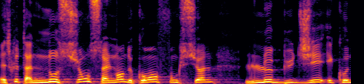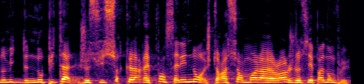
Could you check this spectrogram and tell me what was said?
est-ce que tu as notion seulement de comment fonctionne le budget économique d'un hôpital? Je suis sûr que la réponse, elle est non. Je te rassure, moi, là, je ne le sais pas non plus.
